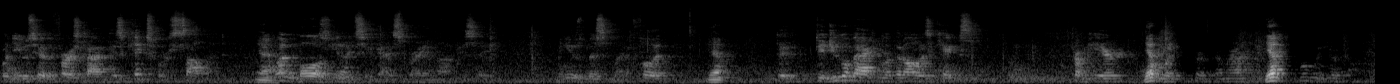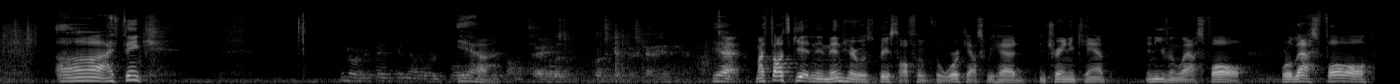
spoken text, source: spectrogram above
when he was here the first time, his kicks were solid. Yeah. It wasn't balls, you know, you see guys spraying, obviously. I mean, he was missing by a foot. Yeah. Did, did you go back and look at all his kicks from here? Yep. First time around? Yep. What was your thought? Uh, I think In order, in, in other words, Yeah. Yeah, my thoughts getting him in here was based off of the workouts we had in training camp and even last fall. Where last fall,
